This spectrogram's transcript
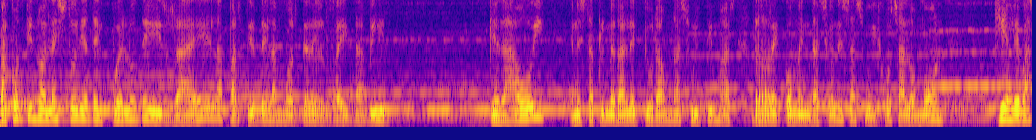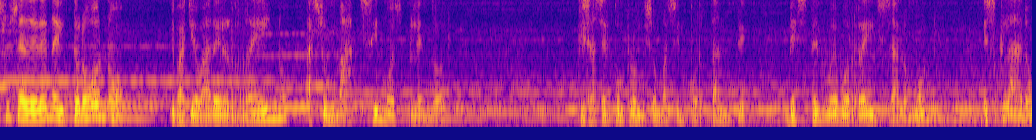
va a continuar la historia del pueblo de Israel a partir de la muerte del rey David, que da hoy en esta primera lectura unas últimas recomendaciones a su hijo Salomón, quien le va a suceder en el trono y va a llevar el reino a su máximo esplendor. Quizás el compromiso más importante de este nuevo rey Salomón es claro,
